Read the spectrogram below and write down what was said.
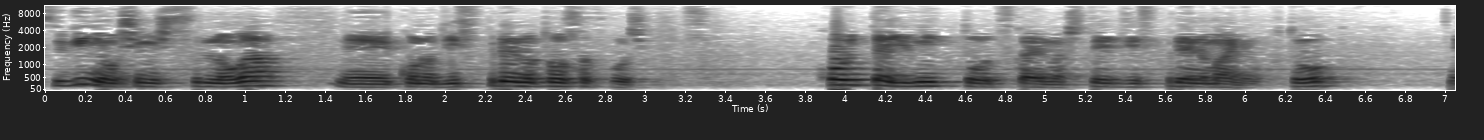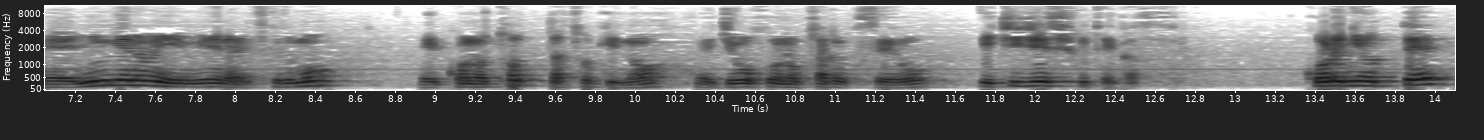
次にお示しするのが、えこのディスプレイの盗撮防止です。こういったユニットを使いましてディスプレイの前に置くと、え人間の目に見えないですけども、えこの撮った時の情報の可読性を著しく低下させる。これによって、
